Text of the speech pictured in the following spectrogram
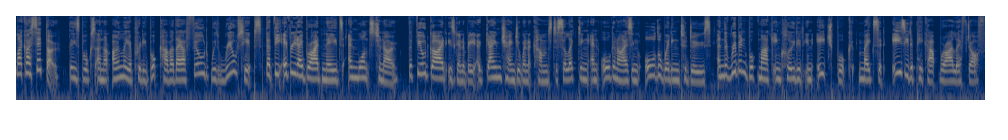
Like I said though, these books are not only a pretty book cover, they are filled with real tips that the everyday bride needs and wants to know. The field guide is going to be a game changer when it comes to selecting and organising all the wedding to dos, and the ribbon bookmark included in each book makes it easy to pick up where I left off.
